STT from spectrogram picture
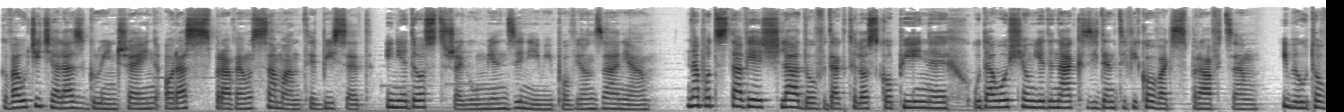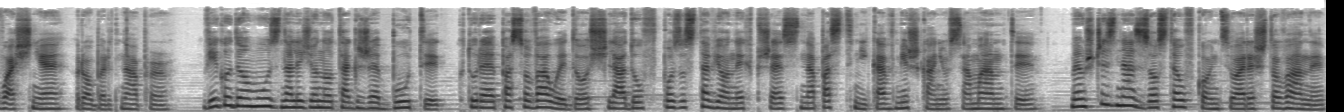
gwałciciela z Green Chain oraz sprawę Samanty Bisset i nie dostrzegł między nimi powiązania. Na podstawie śladów daktyloskopijnych udało się jednak zidentyfikować sprawcę i był to właśnie Robert Napper. W jego domu znaleziono także buty, które pasowały do śladów pozostawionych przez napastnika w mieszkaniu Samanty. Mężczyzna został w końcu aresztowany.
